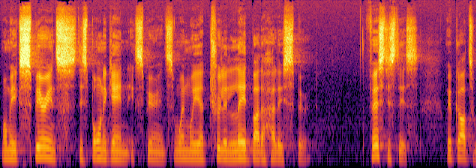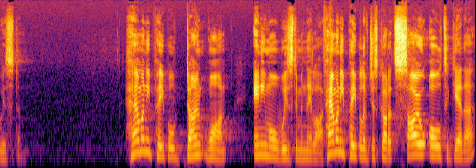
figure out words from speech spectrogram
when we experience this born again experience, when we are truly led by the Holy Spirit. First is this we have God's wisdom. How many people don't want any more wisdom in their life? How many people have just got it so all together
